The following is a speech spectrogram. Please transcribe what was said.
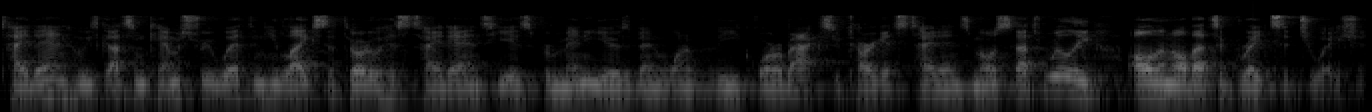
tight end who he's got some chemistry with and he likes to throw to his tight ends. He has for many years been one of the quarterbacks who targets tight ends most. That's really, all in all, that's a great situation.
